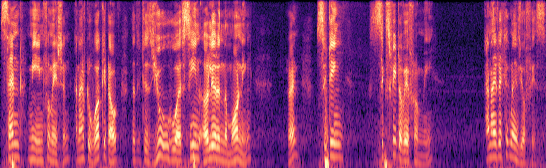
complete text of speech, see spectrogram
send me information and I have to work it out that it is you who I have seen earlier in the morning right sitting 6 feet away from me and I recognize your face,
